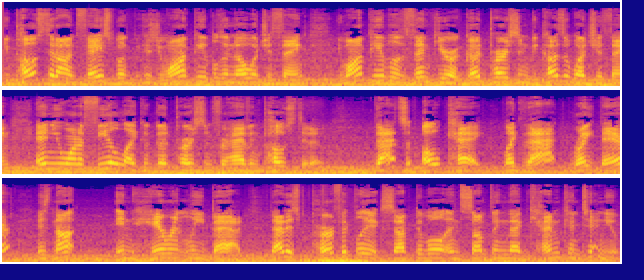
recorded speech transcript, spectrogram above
You post it on Facebook because you want people to know what you think. You want people to think you're a good person because of what you think, and you want to feel like a good person for having posted it. That's okay. Like that right there is not inherently bad. That is perfectly acceptable and something that can continue.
